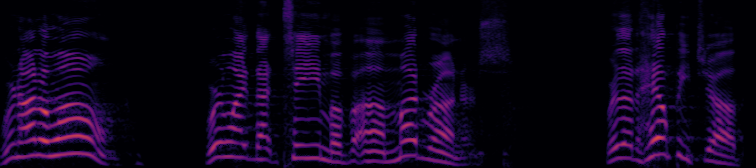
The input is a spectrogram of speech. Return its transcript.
We're not alone. We're like that team of uh, mud runners. We're to help each other.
